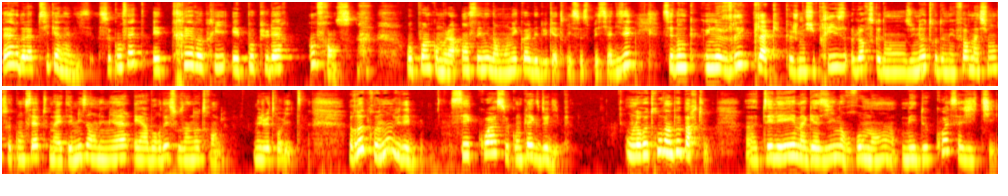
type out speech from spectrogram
père de la psychanalyse. Ce concept est très repris et populaire en France, au point qu'on me l'a enseigné dans mon école d'éducatrice spécialisée. C'est donc une vraie claque que je me suis prise lorsque dans une autre de mes formations, ce concept m'a été mis en lumière et abordé sous un autre angle. Mais je vais trop vite. Reprenons du début. C'est quoi ce complexe d'Oedipe? On le retrouve un peu partout. Euh, télé, magazine, roman, mais de quoi s'agit-il?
